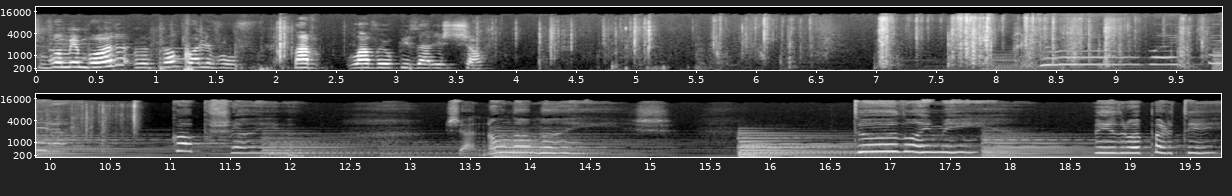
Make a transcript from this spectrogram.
Vou-me embora. Pronto, olha, vou. Lá, lá vou eu pisar este chão. Copo cheio, já não dá mais. Tudo em mim, vidro a partir.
